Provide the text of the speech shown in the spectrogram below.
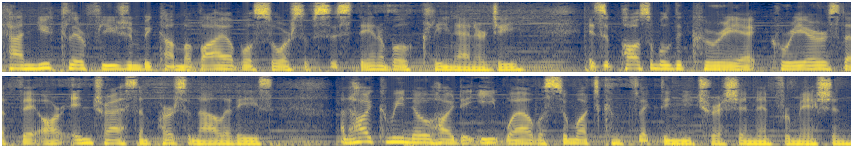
Can nuclear fusion become a viable source of sustainable clean energy? Is it possible to create careers that fit our interests and personalities? And how can we know how to eat well with so much conflicting nutrition information?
